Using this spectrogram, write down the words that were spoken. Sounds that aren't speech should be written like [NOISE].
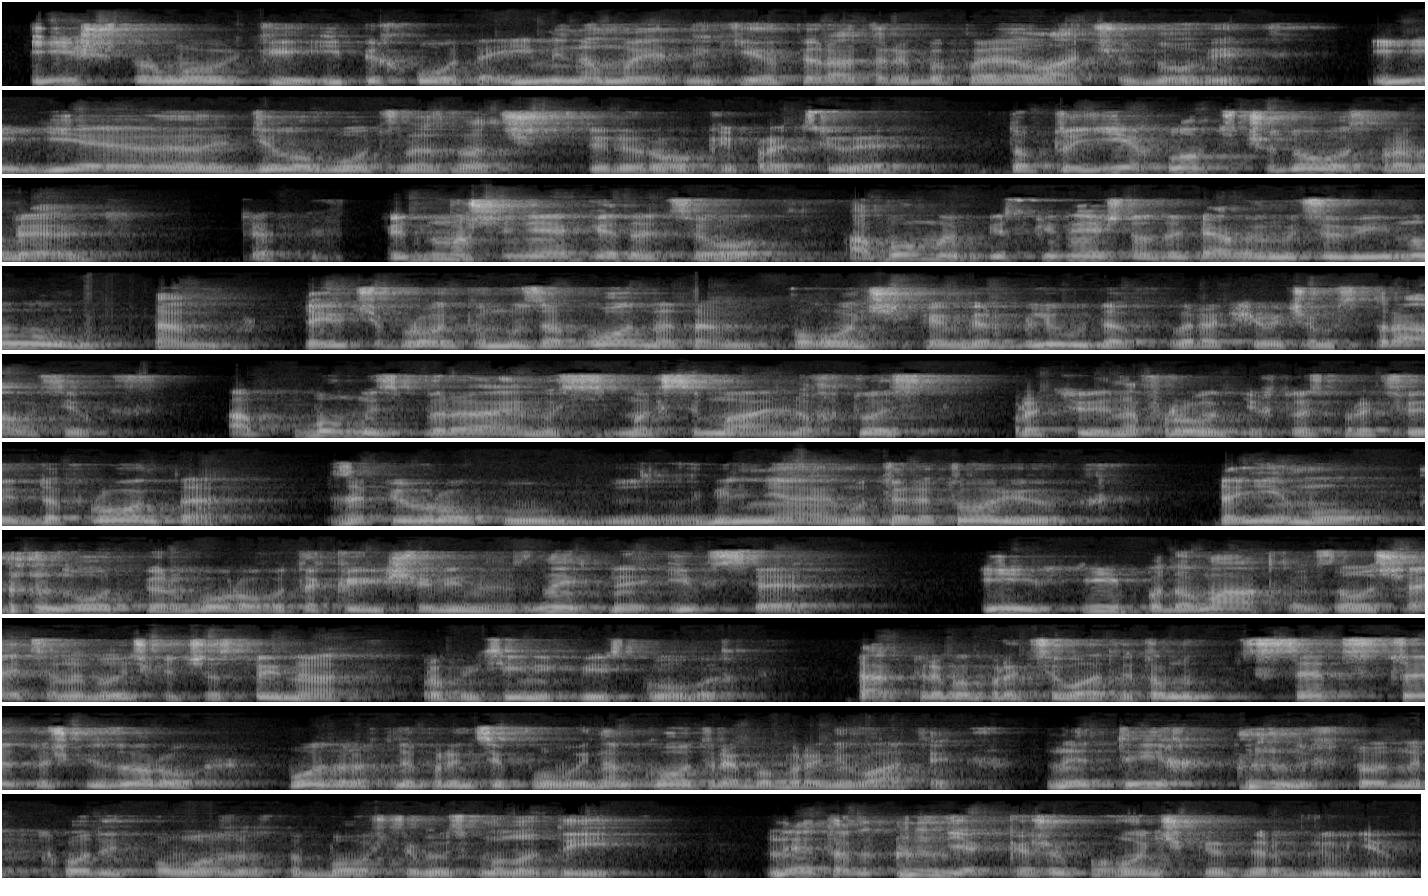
І штурмовики, і піхота, і мінометники, і оператори БПЛА чудові. І є діловод у нас 24 роки працює. Тобто є хлопці чудово справляються. Відношення яке до цього? Або ми безкінечно затягуємо цю війну, там даючи бронь кому завгодно, там погонщикам верблюдів, вирощувачам страусів. Або ми збираємось максимально. Хтось працює на фронті, хтось працює до фронту. За півроку звільняємо територію, даємо [CLEARS THROAT] отпір ворогу такий, що він зникне, і все. І всі по домах залишається невеличка частина професійних військових. Так треба працювати. Тому все з цієї точки зору возраст не принциповий. Нам кого треба бронювати? Не тих, [CLEARS THROAT] хто не підходить по возрасту, бо чомусь молодий, не там, [CLEARS THROAT] як кажу, погонщиків верблюдів,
